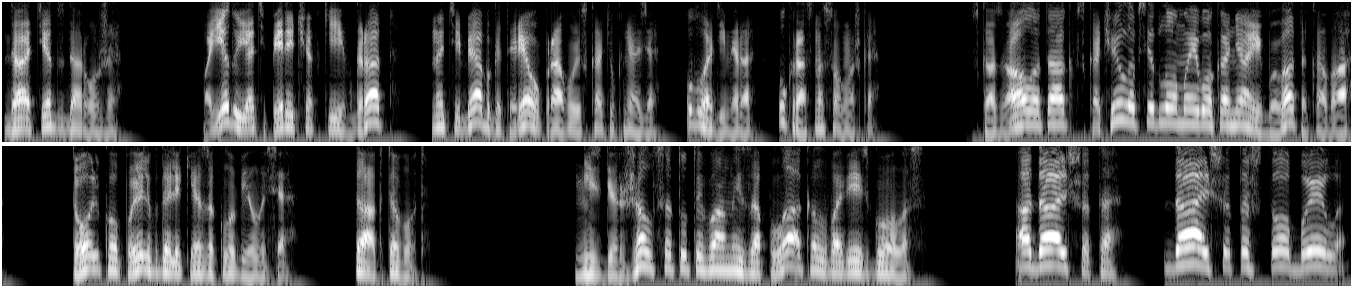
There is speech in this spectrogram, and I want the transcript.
Да отец дороже. Поеду я теперь в Киевград, на тебя, богатыря, управу искать у князя, у Владимира, у Красносолнышка». Сказала так, вскочила в седло моего коня и была такова. Только пыль вдалеке заклубилась. Так-то вот. Не сдержался тут Иван и заплакал во весь голос. «А дальше-то? Дальше-то что было?»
